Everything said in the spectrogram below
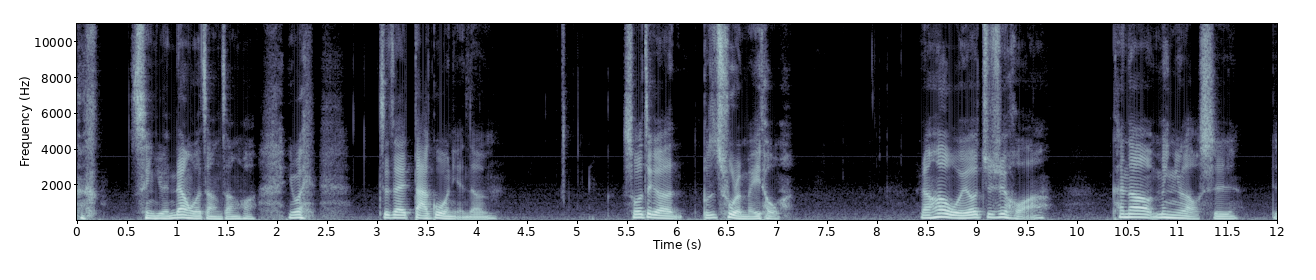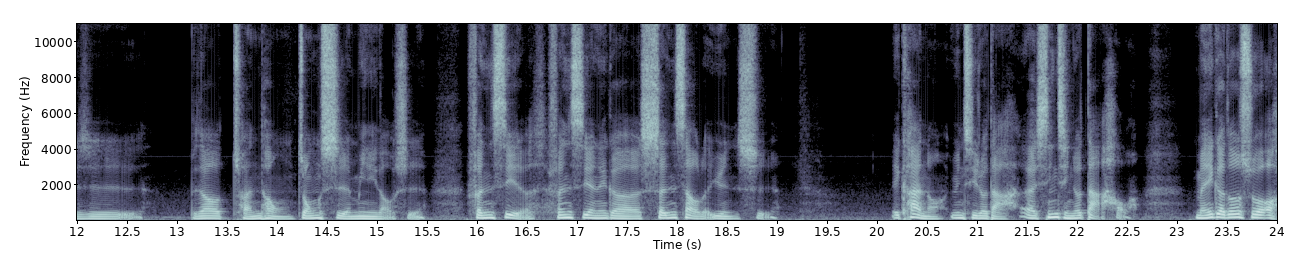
请原谅我讲脏话，因为这在大过年的说这个不是触了眉头吗？然后我又继续滑，看到命理老师，就是比较传统中式的命理老师分析了分析了那个生肖的运势。一看哦，运气就大，呃，心情就大好，每一个都说哦，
